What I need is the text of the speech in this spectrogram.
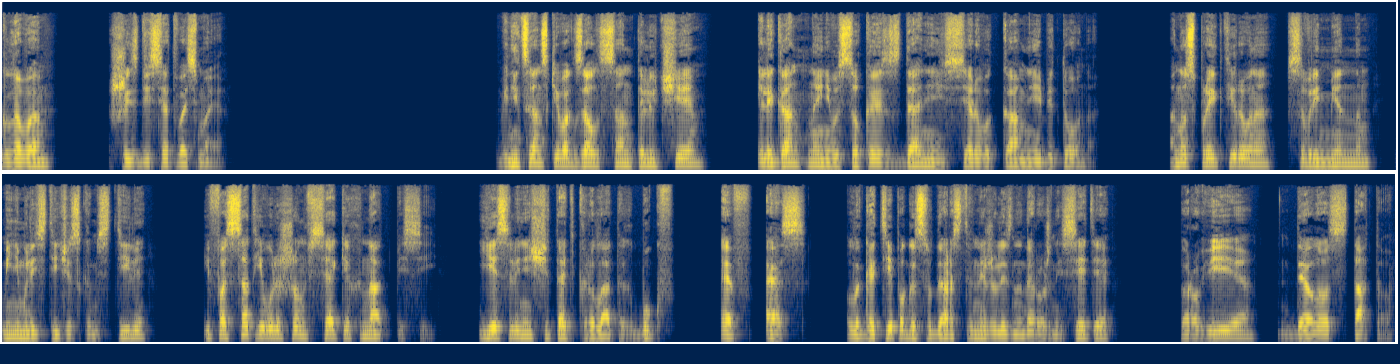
Глава 68. Венецианский вокзал Санта-Люче элегантное невысокое здание из серого камня и бетона. Оно спроектировано в современном минималистическом стиле, и фасад его лишен всяких надписей, если не считать крылатых букв ФС, логотипа государственной железнодорожной сети Ferrovia dello Stato.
